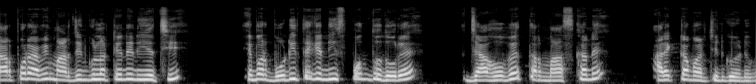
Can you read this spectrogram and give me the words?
তারপরে আমি মার্জিনগুলো টেনে নিয়েছি। এবার বডি থেকে নিচ পর্যন্ত ধরে যা হবে তার মাঝখানে আরেকটা মার্জিন করে নেব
